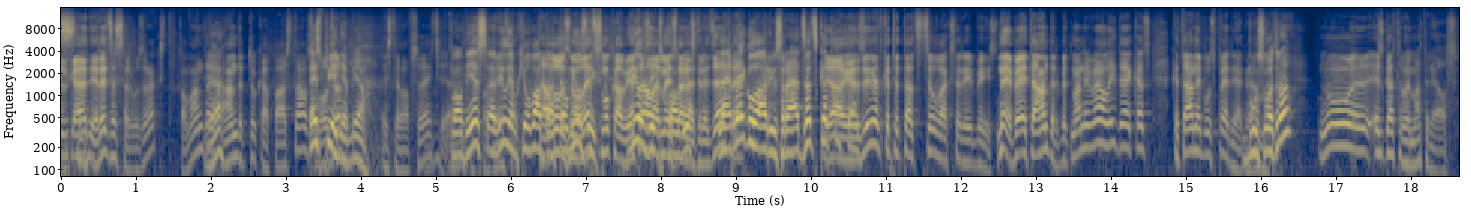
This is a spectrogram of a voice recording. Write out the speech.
es gaidīju, redzu, es varu uzrakstīt komandai. Jā. Andri, tu kā pārstāvs. Es pieņemu, jā. Es tev apsveicu. Jā. Paldies, Paldies. Viljam Hilvārdā. Tā lūdzu, noliec smukā vietā, lai mēs varētu redzēt. Lai regulāri jūs redzat, Jā, jā, skatītāji. ziniet, ka tāds cilvēks arī bijis. Nē, bet, Andri, bet man ir vēl ideja, ka, ka tā nebūs pēdējā. Būs grāmata. otrā? Nu, es gatavoju materiālus.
